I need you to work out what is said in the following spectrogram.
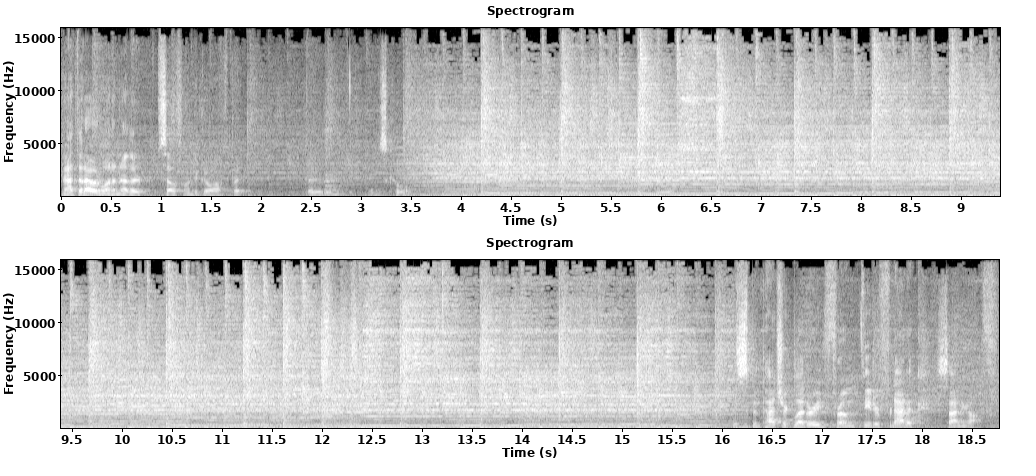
Not that I would want another cell phone to go off, but but it, it was cool. This has been Patrick Lettery from Theater Fanatic, signing off.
